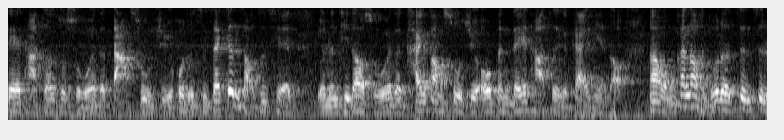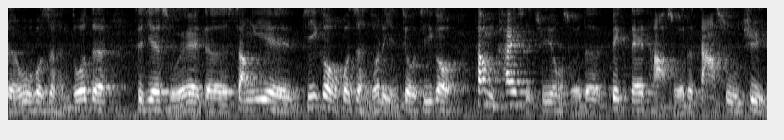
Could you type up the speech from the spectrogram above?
data，叫做所谓的大数据，或者是在更早之前有人提到所谓的开放数据 open data 这个概念哦。那我们看到很多的政治人物，或是很多的这些所谓的商业机构，或者很多的研究机构，他们开始去用所谓的 big data，所谓的大数据。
